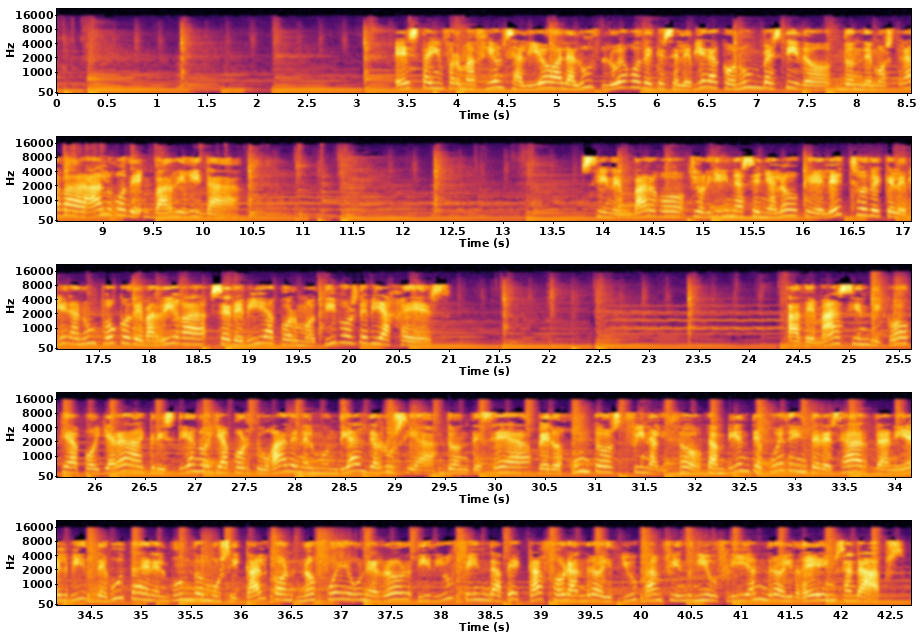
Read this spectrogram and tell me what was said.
Esta información salió a la luz luego de que se le viera con un vestido, donde mostraba algo de barriguita. Sin embargo, Georgina señaló que el hecho de que le vieran un poco de barriga, se debía por motivos de viajes. Además indicó que apoyará a Cristiano y a Portugal en el Mundial de Rusia, donde sea, pero juntos, finalizó. También te puede interesar, Daniel Bid debuta en el mundo musical con No fue un error, Did you find a PK for Android? You can find new free Android games and apps.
